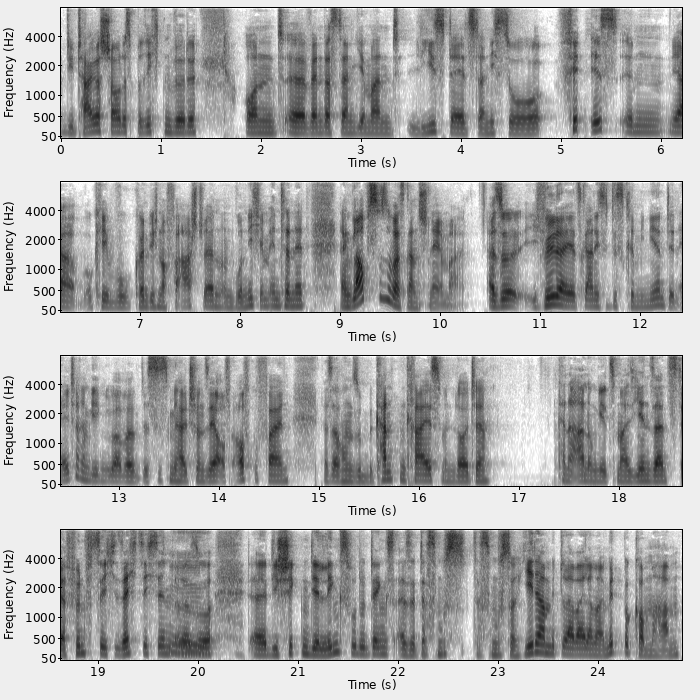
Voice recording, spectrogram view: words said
die Tagesschau das berichten würde. Und äh, wenn das dann jemand liest, der jetzt da nicht so fit ist in, ja, okay, wo könnte ich noch verarscht werden und wo nicht im Internet, dann glaubst du sowas ganz schnell mal. Also ich will da jetzt gar nicht so diskriminierend den Älteren gegenüber, aber das ist mir halt schon sehr oft aufgefallen, dass auch in so einem Bekanntenkreis, wenn Leute keine Ahnung, jetzt mal jenseits der 50, 60 sind oder so, äh, die schicken dir Links, wo du denkst, also das muss, das muss doch jeder mittlerweile mal mitbekommen haben,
